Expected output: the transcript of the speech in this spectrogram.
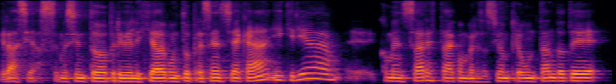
Gracias, me siento privilegiado con tu presencia acá y quería eh, comenzar esta conversación preguntándote,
